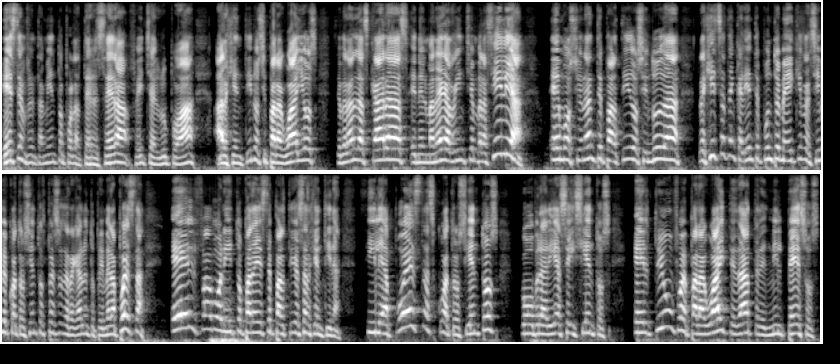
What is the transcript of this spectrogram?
Este enfrentamiento por la tercera fecha del Grupo A, argentinos y paraguayos se verán las caras en el Manega Rinche en Brasilia. Emocionante partido, sin duda. Regístrate en caliente.mx y recibe 400 pesos de regalo en tu primera apuesta. El favorito para este partido es Argentina. Si le apuestas 400, cobraría 600. El triunfo de Paraguay te da 3 mil pesos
